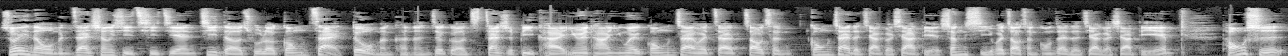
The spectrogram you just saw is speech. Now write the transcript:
所以呢，我们在升息期间，记得除了公债对我们可能这个暂时避开，因为它因为公债会在造成公债的价格下跌，升息会造成公债的价格下跌，同时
